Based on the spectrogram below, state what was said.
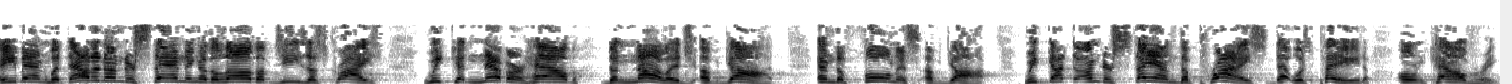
Amen. Without an understanding of the love of Jesus Christ, we can never have the knowledge of God and the fullness of God. We've got to understand the price that was paid on Calvary.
